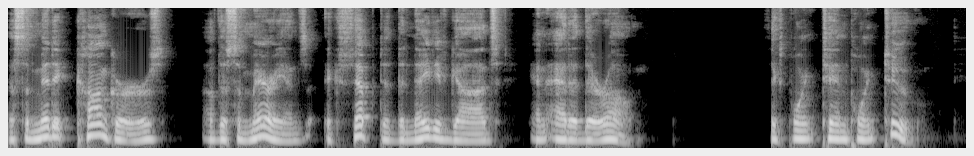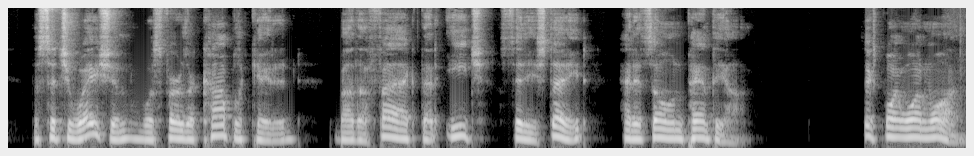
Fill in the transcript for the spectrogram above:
The Semitic conquerors of the Sumerians accepted the native gods and added their own. 6.10.2 The situation was further complicated by the fact that each city state had its own pantheon. 6.11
